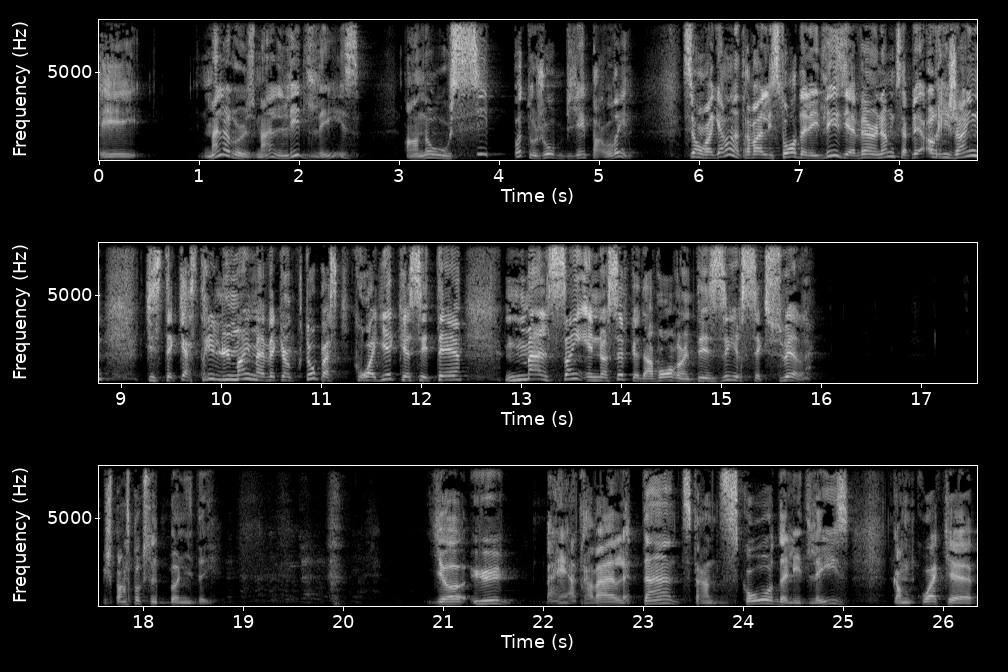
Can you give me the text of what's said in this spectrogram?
Et malheureusement, l'Église en a aussi pas toujours bien parlé. Si on regarde à travers l'histoire de l'Église, il y avait un homme qui s'appelait Origène qui s'était castré lui-même avec un couteau parce qu'il croyait que c'était malsain et nocif que d'avoir un désir sexuel. Je pense pas que c'est une bonne idée il y a eu, ben, à travers le temps, différents discours de l'Église, comme quoi que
